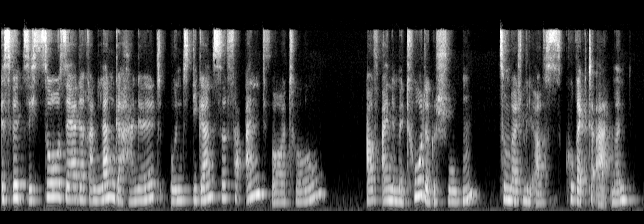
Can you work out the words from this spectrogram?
es wird sich so sehr daran langgehangelt und die ganze Verantwortung auf eine Methode geschoben, zum Beispiel aufs korrekte Atmen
